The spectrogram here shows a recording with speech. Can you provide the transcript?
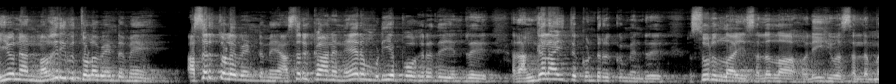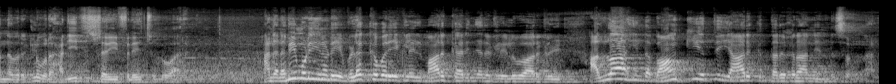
ஐயோ நான் மகிழ்வு தொழ வேண்டுமே அசர் தொழ வேண்டுமே அசருக்கான நேரம் முடிய போகிறது என்று அது அங்கலாய்த்து கொண்டிருக்கும் என்று ரசூலுல்லாஹி ஸல்லல்லாஹு அலிஹி வசல்லம் அவர்கள் ஒரு ஹதீஸ் ஷரீஃபிலே சொல்லுவார்கள். அந்த நபிமொழியினுடைய விளக்க வரிகளில் மார்க்க அறிஞர்கள் எழுவார்கள் அல்லாஹ் இந்த பாக்கியத்தை யாருக்கு தருகிறான்? என்று சொன்னார்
